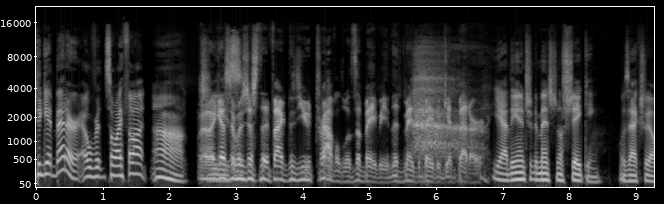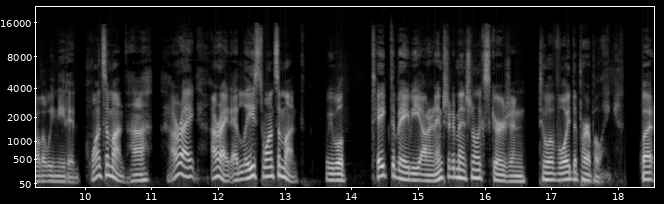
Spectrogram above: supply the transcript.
to get better over so I thought, oh, Well, I guess it was just the fact that you traveled with the baby that made the baby get better. Yeah, the interdimensional shaking was actually all that we needed. Once a month, huh? All right. All right. At least once a month. We will take the baby on an interdimensional excursion to avoid the purpling. But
